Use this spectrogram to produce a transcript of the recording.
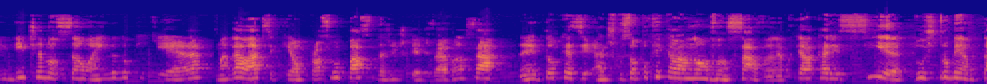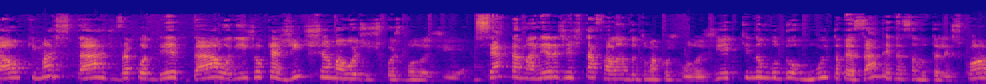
ninguém tinha noção ainda do que, que era uma galáxia, que é o próximo passo da gente que a gente vai avançar. Né? Então, quer dizer, a discussão por que, que ela não avançava? Né? Porque ela carecia do instrumental que mais tarde vai poder dar origem ao que a gente chama hoje de cosmologia. De certa maneira, a gente está falando de uma cosmologia que não mudou muito, apesar da invenção do telescópio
